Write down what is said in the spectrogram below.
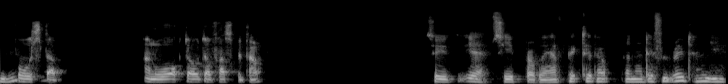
mm-hmm. post-op, and walked out of hospital. So yeah, so you probably have picked it up on a different route, haven't you?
